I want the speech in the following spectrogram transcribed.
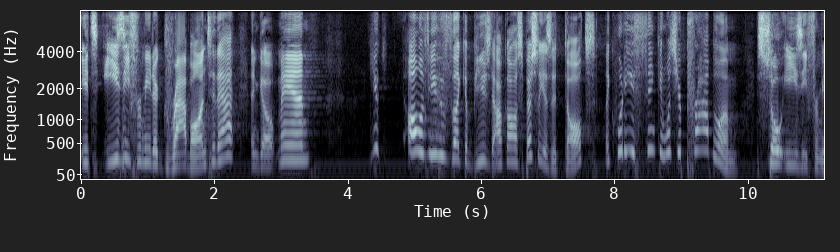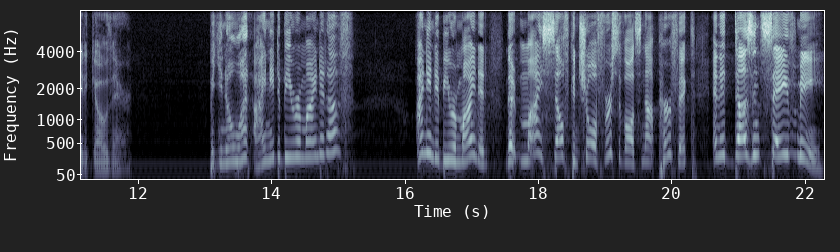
it's easy for me to grab onto that and go, man, you, all of you who've like abused alcohol, especially as adults, like, what are you thinking? What's your problem? It's so easy for me to go there. But you know what I need to be reminded of? I need to be reminded that my self control, first of all, it's not perfect and it doesn't save me.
